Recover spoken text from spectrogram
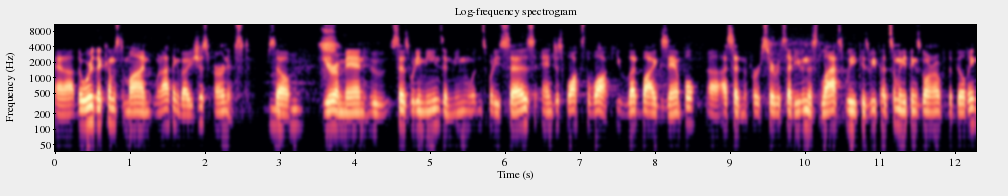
And uh, the word that comes to mind when I think about you is just earnest. So you're a man who says what he means and means what he says and just walks the walk. You led by example. Uh, I said in the first service that even this last week, as we've had so many things going on over the building,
